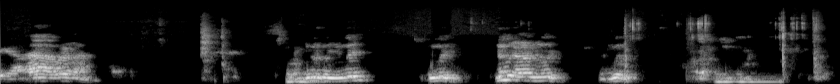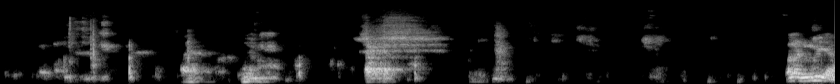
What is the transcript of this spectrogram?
ஐயா. ஆ, அப்புறம் என்ன? நூறு கொஞ்சம் நூறு நூறு நூறு ஆனா நூறு நூறு அதான் ya.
